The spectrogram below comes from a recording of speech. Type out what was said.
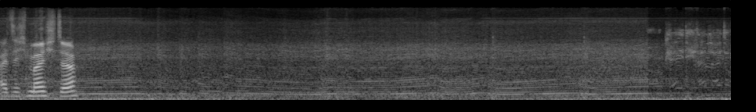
als ich möchte. Okay, die Rennleitung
